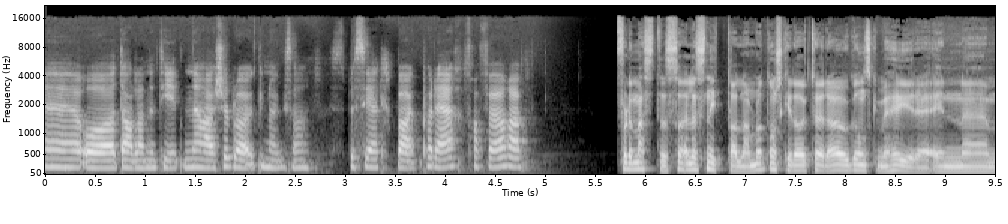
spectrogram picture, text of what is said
Eh, og Dalane Tidene har ikke ligget noe sånn spesielt bakpå der fra før av. for det meste, eller Snittalderen blant norske redaktører er jo ganske mye høyere enn eh,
